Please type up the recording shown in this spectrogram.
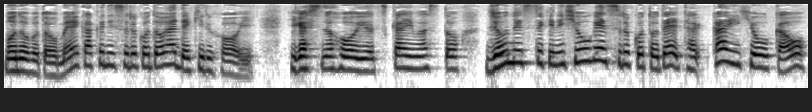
物事を明確にすることができる方位。東の方位を使いますと情熱的に表現することで高い評価を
